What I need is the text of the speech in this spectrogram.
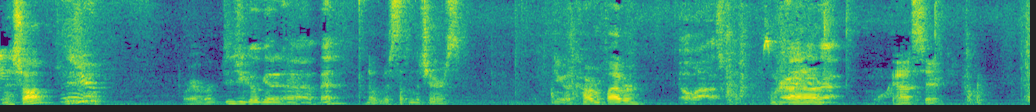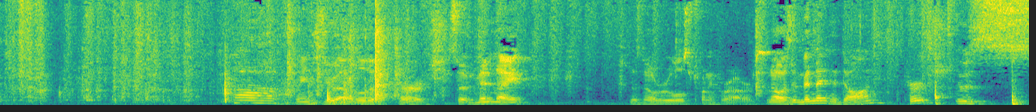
In the shop? Did you? Wherever. Did you go get a uh, bed? Nope, there's stuff in the chairs. You got carbon fiber. Oh wow, that's cool. Some Where did I fire. get that? Yeah, that's sick. We need to do a little bit of purge. So at midnight, there's no rules for 24 hours. No, is it midnight to dawn purge? It was.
